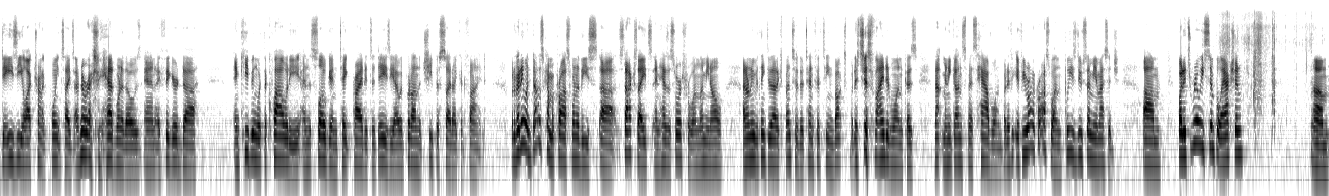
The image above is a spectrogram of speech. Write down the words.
Daisy electronic point sights. I've never actually had one of those, and I figured, uh, in keeping with the quality and the slogan, take pride, it's a Daisy, I would put on the cheapest sight I could find. But if anyone does come across one of these uh, stock sights and has a source for one, let me know. I don't even think they're that expensive. They're 10, 15 bucks, but it's just finding one because not many gunsmiths have one. But if, if you run across one, please do send me a message. Um, but it's really simple action. Um,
